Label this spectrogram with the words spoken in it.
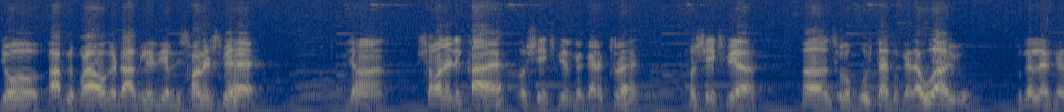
जो आपने पढ़ा होगा, डार्क लेडी ऑफ़ सॉनेट्स में है, जहाँ शवा ने लिखा है और शेक्सपियर का कैरेक्टर है। और शेक्सपियर से वो पूछता है तो कहता हुआ यू तो कह लगे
